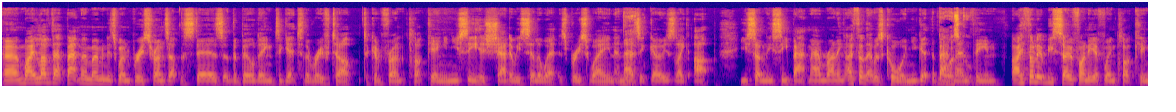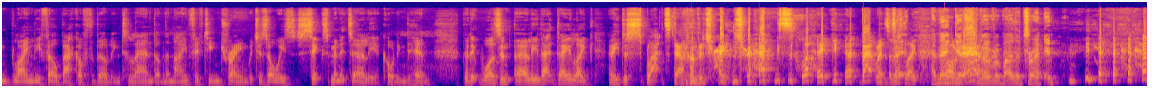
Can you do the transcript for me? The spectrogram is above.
Um, I love that Batman moment is when Bruce runs up the stairs of the building to get to the rooftop to confront Clock King, and you see his shadowy silhouette as Bruce Wayne. And as it goes like up, you suddenly see Batman running. I thought that was cool, and you get the Batman cool. theme. I thought it would be so funny if when Clock King blindly fell back off the building to land on the nine fifteen train, which is always six minutes early according to him, that it wasn't early that day. Like, and he just splats down on the train tracks. like Batman's just like, and then oh, gets run over by the train.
